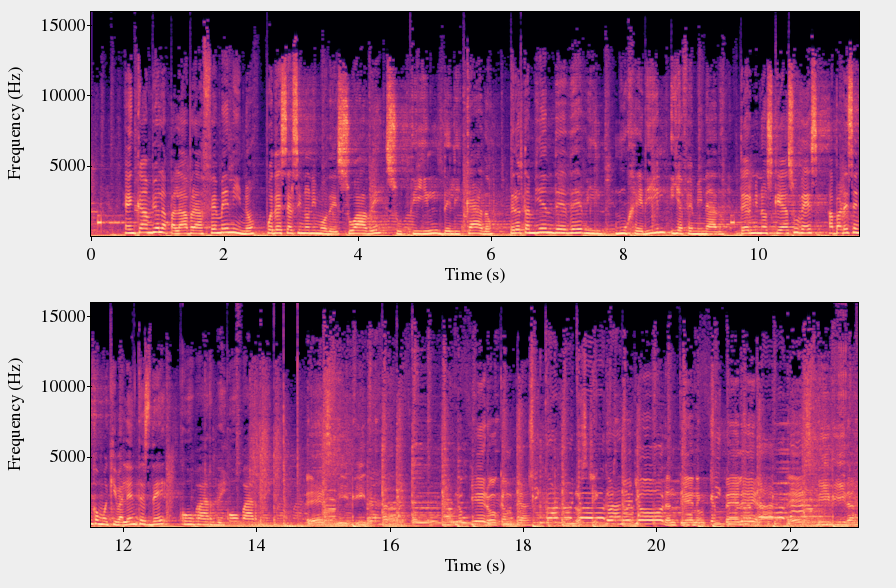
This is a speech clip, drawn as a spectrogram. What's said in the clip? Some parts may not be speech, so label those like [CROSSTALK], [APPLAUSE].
En cambio, la palabra femenino puede ser sinónimo de suave, sutil, delicado, pero también de débil, mujeril y afeminado, términos que a su vez aparecen como equivalentes de cobarde. Cobarde. Es mi vida, no quiero cambiar. Los chicos no lloran, tienen que pelear. Es mi vida.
